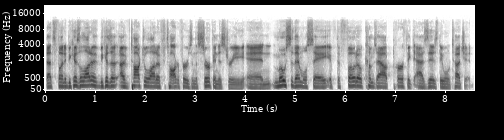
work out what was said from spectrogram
That's funny because a lot of because I've talked to a lot of photographers in the surf industry, and most of them will say if the photo comes out perfect as is, they won't touch it.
